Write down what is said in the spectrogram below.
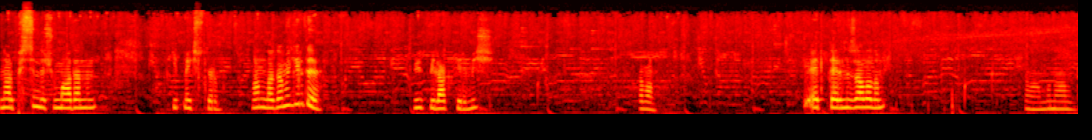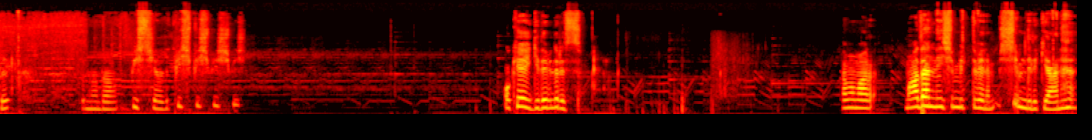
Bunlar pişsin de şu madenden gitmek istiyorum. Lan laga mı girdi? Büyük bir lag girmiş. Tamam. Şu etlerimizi alalım. Tamam bunu aldık. Bunu da piş şöyle piş piş piş piş. Okey gidebiliriz. Tamam ar madenli işim bitti benim. Şimdilik yani.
